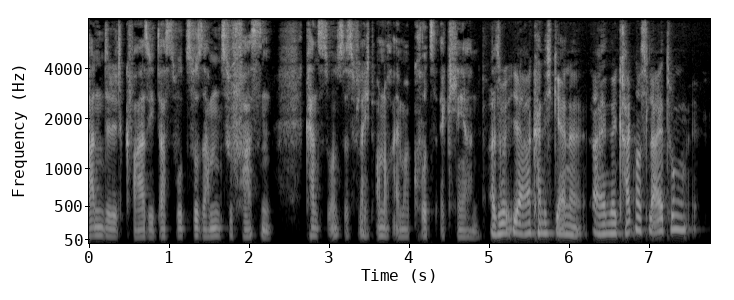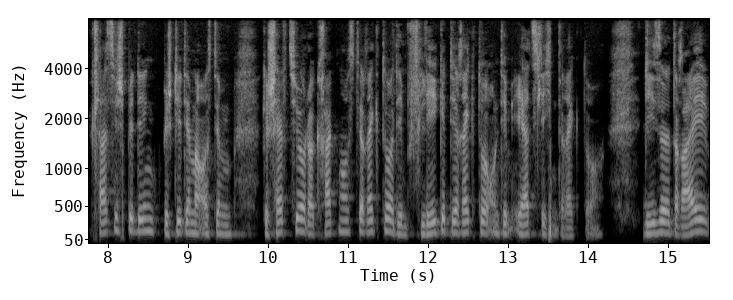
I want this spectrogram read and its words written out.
handelt, quasi das so zusammenzufassen. Kannst du uns das vielleicht auch noch einmal kurz erklären? Also ja, kann ich gerne. Eine Krankenhausleitung, klassisch bedingt, besteht immer aus dem Geschäftsführer oder Krankenhausdirektor, dem Pflegedirektor und dem ärztlichen Direktor. Diese drei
